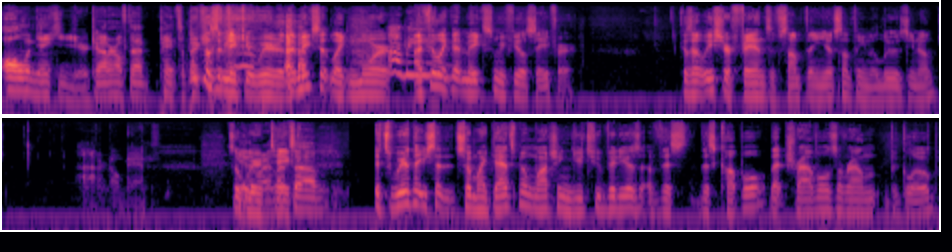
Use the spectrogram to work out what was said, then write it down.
all in Yankee gear too. I don't know if that paints a picture. that doesn't make it weirder that makes it like more I i, feel like that makes me feel safer because at least you're fans of something you have something to lose you know I don't know, man. it's a Either weird way, take um, it's weird that you said that. So my dad's been watching YouTube videos of this this couple that travels around the globe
